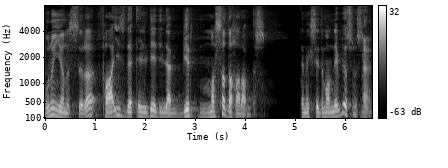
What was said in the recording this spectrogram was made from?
bunun yanı sıra faizle elde edilen bir masa da haramdır. Demek istediğimi anlayabiliyorsunuz. Evet.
